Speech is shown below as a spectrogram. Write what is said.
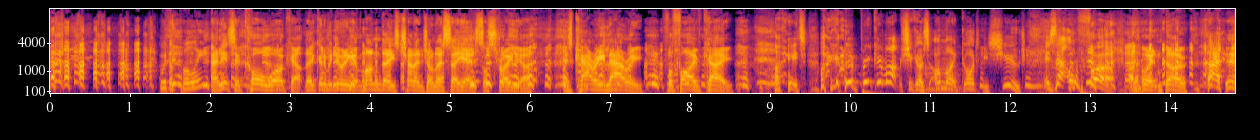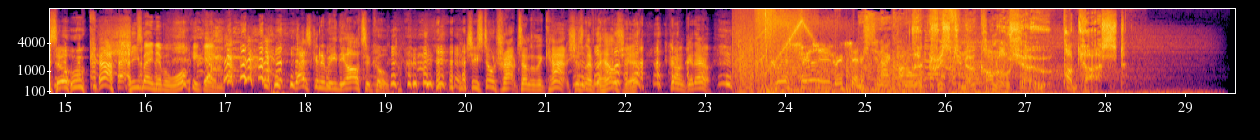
With a pulley. and it's a core workout. They're going to be doing it Monday's challenge on SAS Australia. Is carry Larry for 5k. Right? I got to pick him up. She goes, "Oh my god, he's huge. Is that all fur?" And I went, "No, that is all cat." She may never walk again. That's going to be the article. She's still trapped under the cat. She doesn't have the house yet. She can't get out. Christian. O'Connell. The Christian O'Connell Show podcast.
